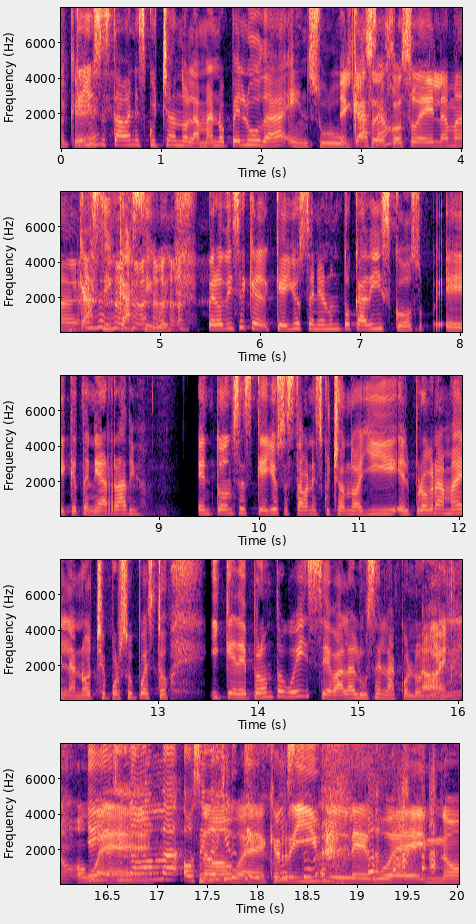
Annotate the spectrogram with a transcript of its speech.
Ok. Que ellos estaban escuchando La Mano Peluda en su El caso casa. de Josué y la madre. Casi, casi, güey. Pero dice que, que ellos tenían un tocadiscos eh, que tenía radio. Entonces que ellos estaban escuchando allí el programa en la noche, por supuesto, y que de pronto, güey, se va la luz en la colonia. Ay, no, güey. no, ma, o sea, no, imagínate. qué horrible, güey. No,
